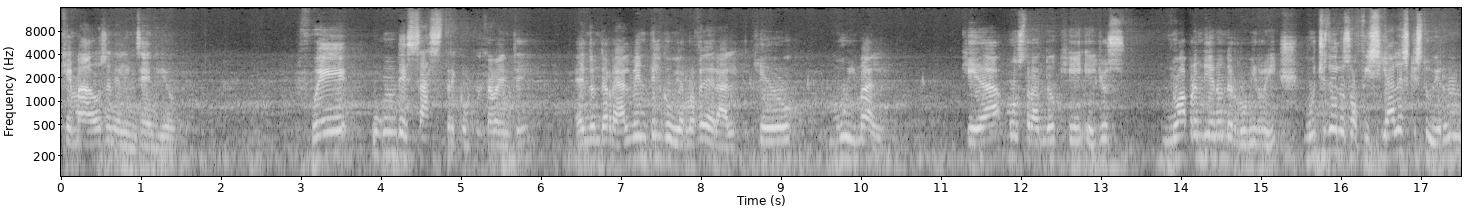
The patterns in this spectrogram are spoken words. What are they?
quemados en el incendio. Fue un desastre completamente, en donde realmente el gobierno federal quedó muy mal. Queda mostrando que ellos no aprendieron de Ruby Ridge. Muchos de los oficiales que estuvieron en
